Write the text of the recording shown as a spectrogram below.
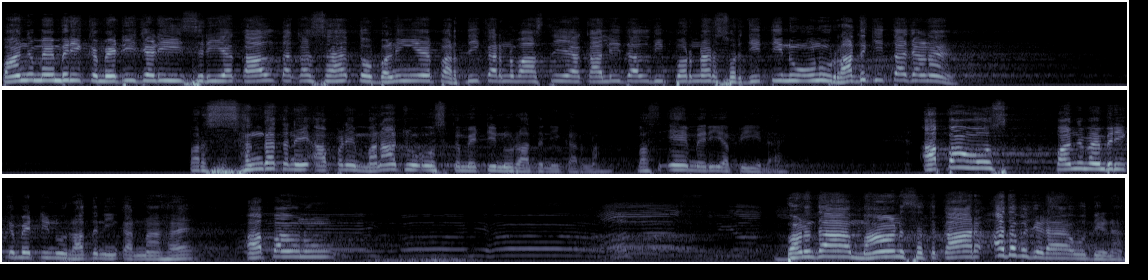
ਪੰਜ ਮੈਂਬਰੀ ਕਮੇਟੀ ਜਿਹੜੀ ਸ੍ਰੀ ਅਕਾਲ ਤਖਤ ਸਾਹਿਬ ਤੋਂ ਬਣੀ ਹੈ, ਭਰਤੀ ਕਰਨ ਵਾਸਤੇ ਅਕਾਲੀ ਦਲ ਦੀ ਪੁਰਨਰ ਸੁਰਜੀਤੀ ਨੂੰ ਉਹਨੂੰ ਰੱਦ ਕੀਤਾ ਜਾਣਾ ਹੈ। ਪਰ ਸੰਗਤ ਨੇ ਆਪਣੇ ਮਨਾਂ ਚੋਂ ਉਸ ਕਮੇਟੀ ਨੂੰ ਰੱਦ ਨਹੀਂ ਕਰਨਾ। ਬਸ ਇਹ ਮੇਰੀ ਅਪੀਲ ਹੈ। ਆਪਾਂ ਉਸ ਪੰਜ ਮੈਂਬਰੀ ਕਮੇਟੀ ਨੂੰ ਰੱਦ ਨਹੀਂ ਕਰਨਾ ਹੈ। ਆਪਾਂ ਉਹਨੂੰ ਬਣਦਾ ਮਾਣ, ਸਤਕਾਰ, ਅਦਬ ਜਿਹੜਾ ਹੈ ਉਹ ਦੇਣਾ।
